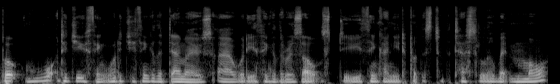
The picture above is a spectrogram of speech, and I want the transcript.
But what did you think? What did you think of the demos? Uh, what do you think of the results? Do you think I need to put this to the test a little bit more?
